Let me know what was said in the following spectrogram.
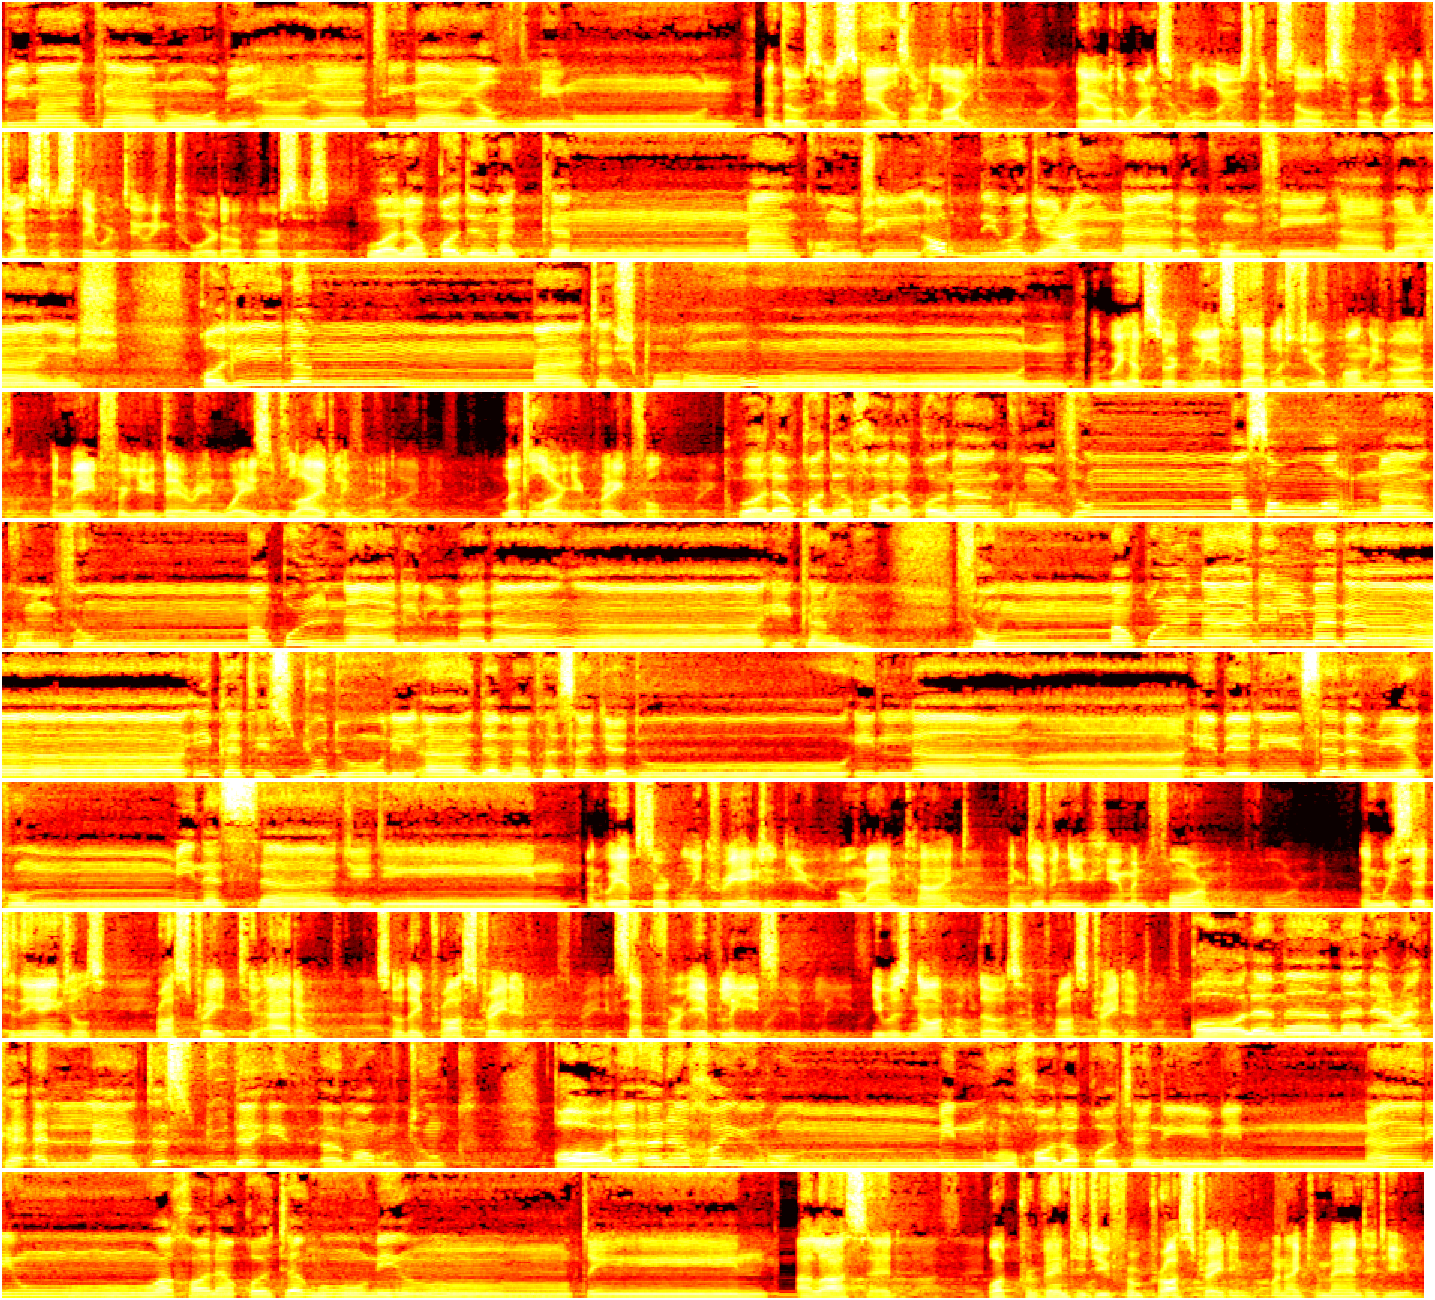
بما كانوا بآياتنا يظلمون And those whose scales are light, they are the ones who will lose themselves for what injustice they were doing toward our verses. ولقد مكناكم في الأرض وجعلنا لكم فيها معايش قليلا ما تشكرون And we have certainly established you upon the earth and made for you therein ways of livelihood. Little are you grateful. ولقد خلقناكم ثم صورناكم ثم قلنا للملائكة ثم قلنا للملائكة اسجدوا لآدم فسجدوا إلا إبليس لم يكن من الساجدين And we have certainly created you, O mankind, and given you human form. Then we said to the angels, Prostrate to Adam. So they prostrated, except for Iblis. He was not of those who prostrated. قال ما منعك ألا تسجد إذ أمرتك قال أنا خير منه خلقتني من نار وخلقته من طين Allah said, What prevented you from prostrating when I commanded you?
